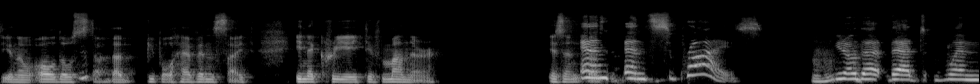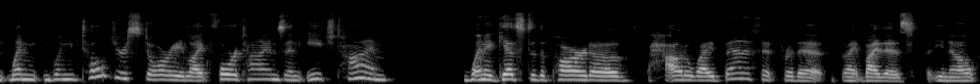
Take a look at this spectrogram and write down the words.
you know all those mm-hmm. stuff that people have insight in a creative manner, isn't and that- and surprise Mm-hmm. You know that that when when when you've told your story like four times and each time when it gets to the part of how do I benefit for that by, by this, you know,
